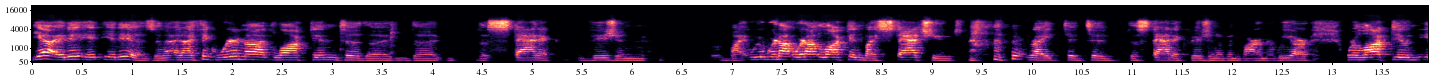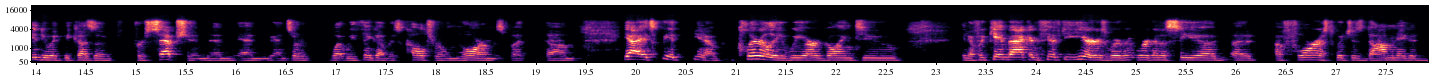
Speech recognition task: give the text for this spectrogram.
Yeah, it, it, it is. And, and I think we're not locked into the, the, the static vision by we're not we're not locked in by statute right to, to the static vision of environment. We are we're locked in into it because of perception and and and sort of what we think of as cultural norms but um, yeah it's it you know clearly we are going to you know, if we came back in 50 years, we're, we're going to see a, a, a, forest which is dominated,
